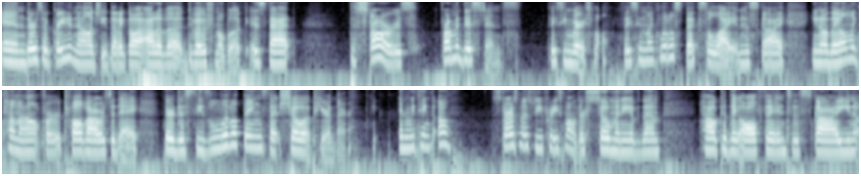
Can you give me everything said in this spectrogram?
and there's a great analogy that I got out of a devotional book is that the stars from a distance, they seem very small. They seem like little specks of light in the sky. You know, they only come out for 12 hours a day. They're just these little things that show up here and there. And we think, oh, stars must be pretty small. There's so many of them. How could they all fit into the sky? You know,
